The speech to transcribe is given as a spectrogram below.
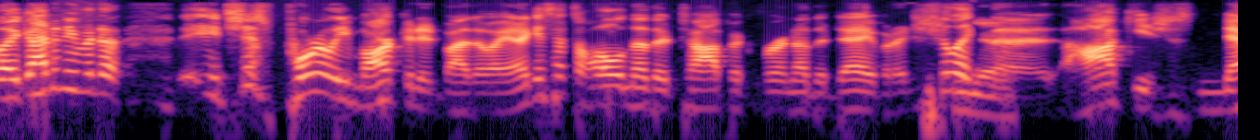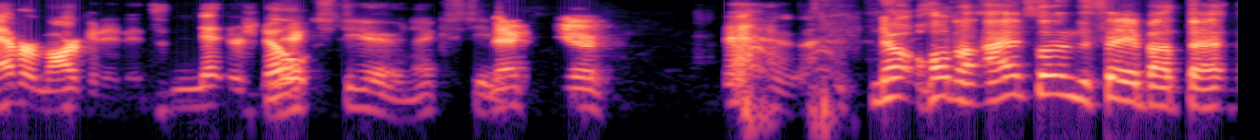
like I didn't even know. It's just poorly marketed, by the way. I guess that's a whole other topic for another day. But I just feel like yeah. the hockey is just never marketed. It's ne- there's no next year, next year, next year. no, hold on. I have something to say about that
